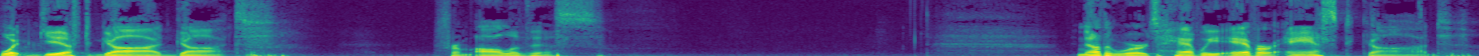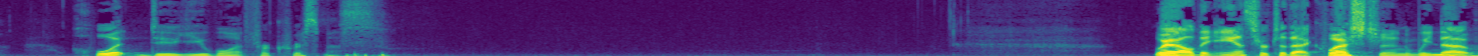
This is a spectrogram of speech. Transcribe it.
what gift God got from all of this? In other words, have we ever asked God, What do you want for Christmas? Well, the answer to that question we know.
